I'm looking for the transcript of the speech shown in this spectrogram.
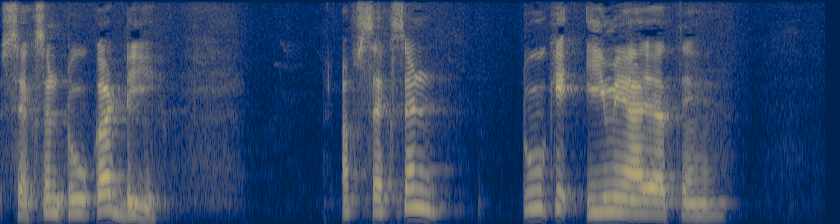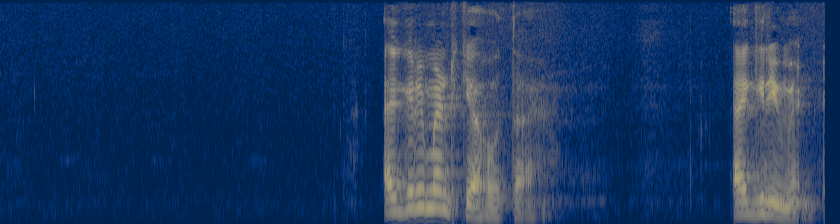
सेक्शन टू का डी अब सेक्शन टू के ई e में आ जाते हैं। एग्रीमेंट क्या होता है? एग्रीमेंट।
